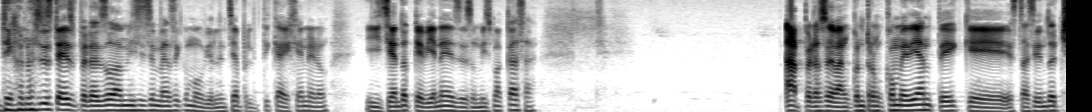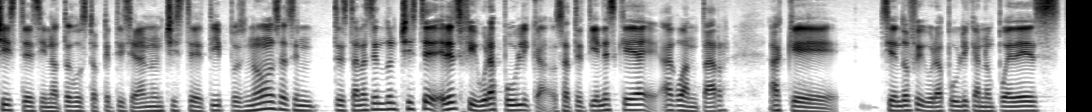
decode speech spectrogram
Digo, no sé ustedes, pero eso a mí sí se me hace como violencia política de género y siento que viene desde su misma casa. Ah, pero se van contra un comediante que está haciendo chistes y no te gustó que te hicieran un chiste de ti. Pues no, o sea, te están haciendo un chiste, eres figura pública, o sea, te tienes que aguantar a que siendo figura pública no puedes...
